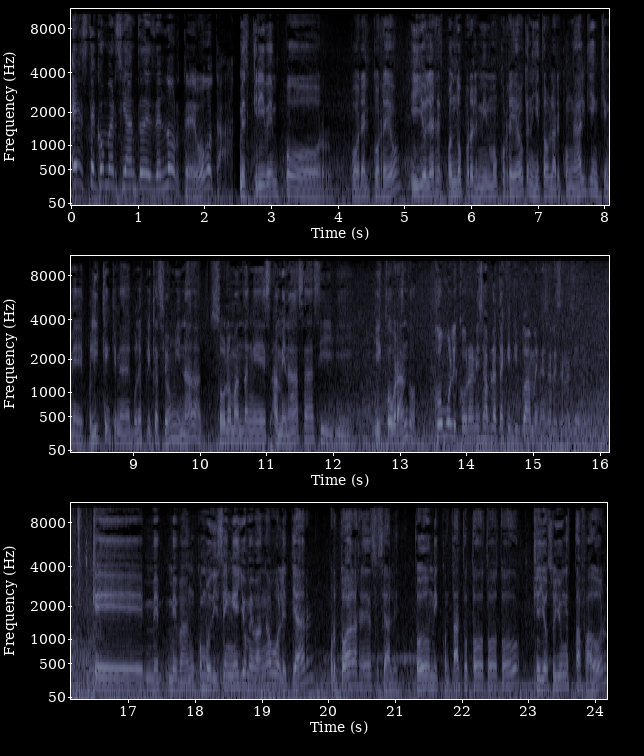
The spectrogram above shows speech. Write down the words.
este comerciante desde el norte de Bogotá. Me escriben por por el correo y yo le respondo por el mismo correo que necesito hablar con alguien, que me expliquen, que me den alguna explicación y nada. Solo mandan es amenazas y, y, cobrando. ¿Cómo le cobran esa plata? ¿Qué tipo de amenazas le están haciendo? Que me, me van, como dicen ellos, me van a boletear por todas las redes sociales. Todos mis contactos, todo, todo, todo. Que yo soy un estafador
